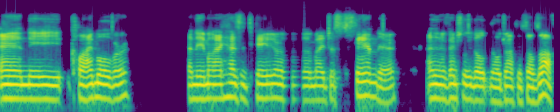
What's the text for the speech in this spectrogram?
And they climb over, and they might hesitate or they might just stand there, and then eventually they'll, they'll drop themselves off.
